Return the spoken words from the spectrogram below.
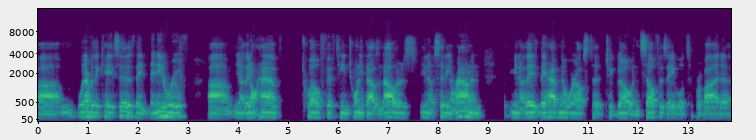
um, whatever the case is, they, they need a roof. Um, you know, they don't have 12, 15, $20,000, you know, sitting around and, you know, they, they have nowhere else to, to go and SELF is able to provide uh,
